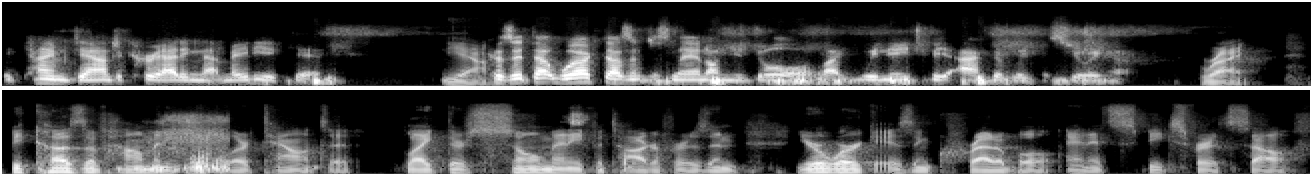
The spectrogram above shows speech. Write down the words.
It came down to creating that media kit. Yeah. Because that work doesn't just land on your door. Like we need to be actively pursuing it. Right. Because of how many people are talented. Like there's so many photographers and your work is incredible and it speaks for itself.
